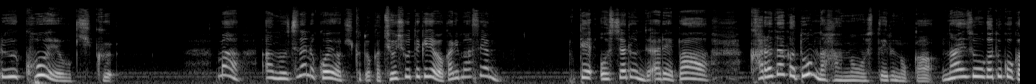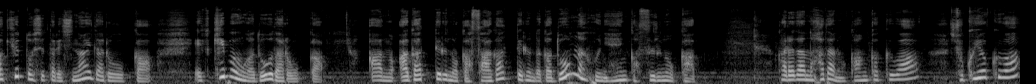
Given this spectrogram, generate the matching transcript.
なる声を聞く。まあ、あの、うちなの声が聞くとか、抽象的では分かりません。っておっしゃるんであれば体がどんな反応をしているのか内臓がどこかキュッとしてたりしないだろうか、えっと、気分はどうだろうかあの上がってるのか下がってるのかどんな風に変化するのか。体の肌の感覚は食欲は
